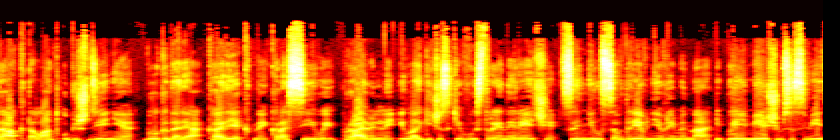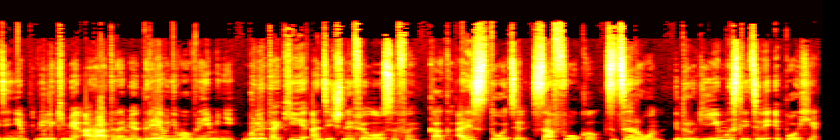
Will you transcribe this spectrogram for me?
Так, талант убеждения, благодаря корректной, красивой, правильной и логически выстроенной речи, ценился в древние времена и по имеющимся сведениям великими ораторами древнего времени были такие античные философы, как Аристотель, Софокл, Цицерон и другие мыслители эпохи.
